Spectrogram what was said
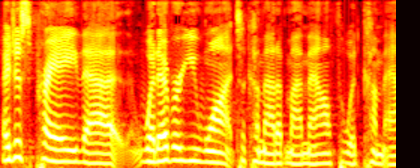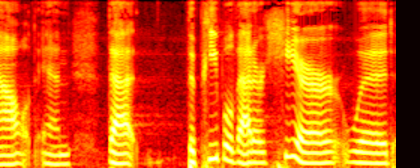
I just pray that whatever you want to come out of my mouth would come out and that the people that are here would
